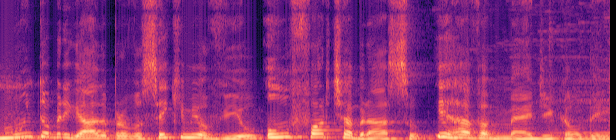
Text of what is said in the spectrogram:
Muito obrigado para você que me ouviu. Um forte abraço e have a magical day.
